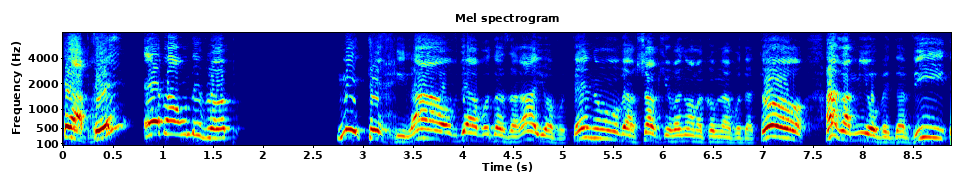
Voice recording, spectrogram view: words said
Et après, eh ben, on développe. מתחילה עובדי עבודה זרה היו אבותינו, ועכשיו קרבנו המקום לעבודתו, הרמי עובד דוד,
